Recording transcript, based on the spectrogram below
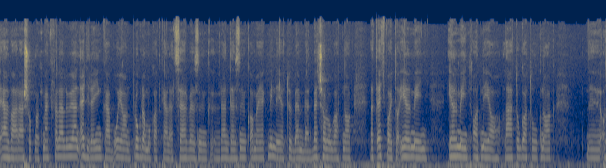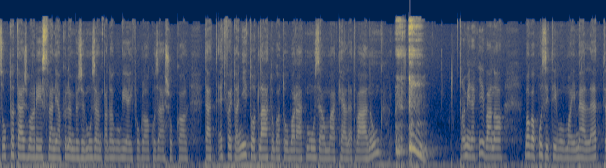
elvárásoknak megfelelően egyre inkább olyan programokat kellett szerveznünk, rendeznünk, amelyek minél több embert becsalogatnak, tehát egyfajta élmény, élményt adni a látogatóknak, az oktatásban részt venni a különböző múzeumpedagógiai foglalkozásokkal, tehát egyfajta nyitott, látogatóbarát múzeummá kellett válnunk, aminek nyilván a maga pozitívumai mellett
